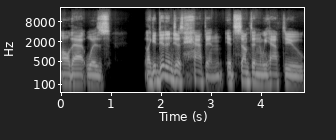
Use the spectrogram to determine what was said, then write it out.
all that was like it didn't just happen? It's something we have to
